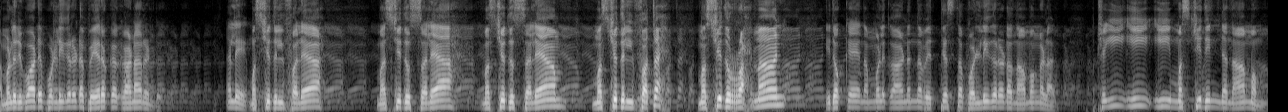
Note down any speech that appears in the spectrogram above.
നമ്മൾ ഒരുപാട് പള്ളികളുടെ പേരൊക്കെ കാണാറുണ്ട്. അല്ലേ? മസ്ജിദുൽ ഫലാഹ് മസ്ജിദുൽ സലാഹ് മസ്ജിദ് സലാം മസ്ജിദുൽ ഫതഹ് മസ്ജിദുർ റഹ്മാൻ ഇതൊക്കെ നമ്മൾ കാണുന്ന വ്യത്യസ്ത പള്ളികളുടെ നാമങ്ങളാണ്. പക്ഷെ ഈ ഈ ഈ മസ്ജിദിന്റെ നാമം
